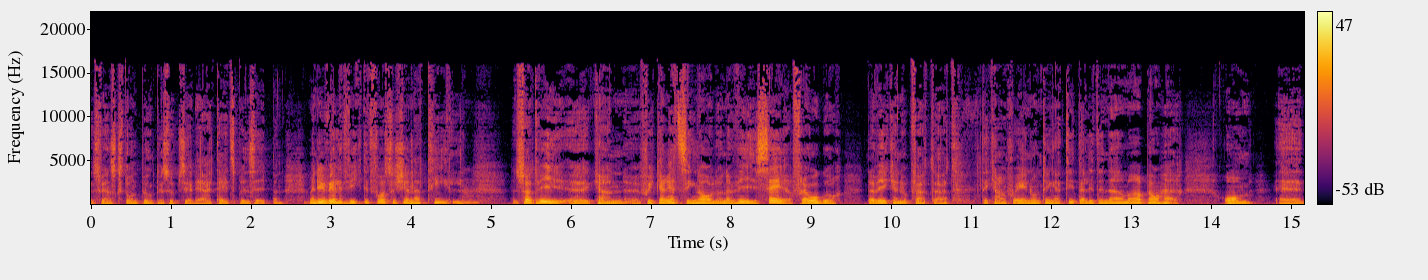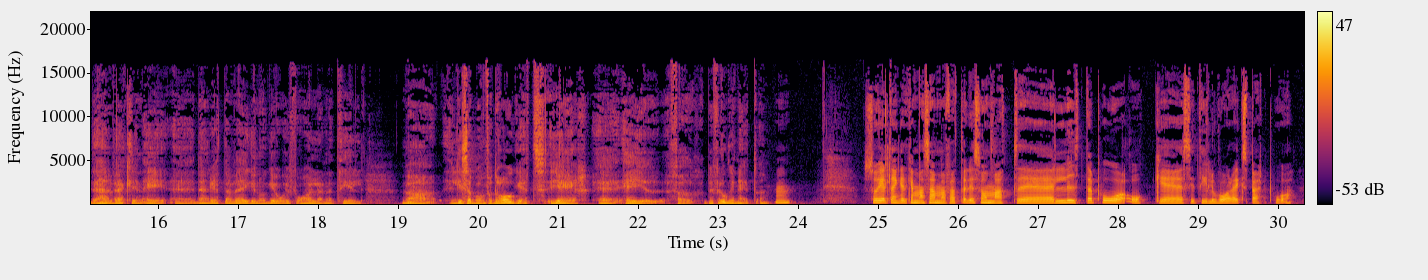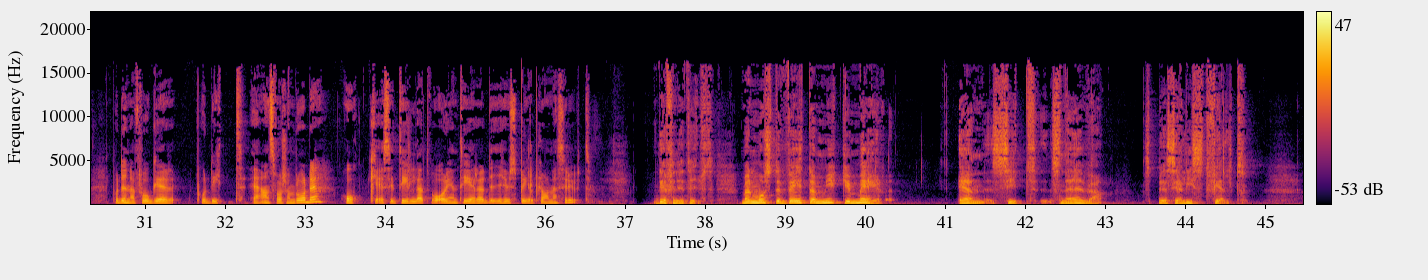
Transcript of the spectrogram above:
svensk ståndpunkt i subsidiaritetsprincipen. Men det är väldigt viktigt för oss att känna till. Mm. Så att vi kan skicka rätt signaler när vi ser frågor där vi kan uppfatta att det kanske är någonting att titta lite närmare på här. Om eh, det här verkligen är eh, den rätta vägen att gå i förhållande till vad Lissabonfördraget ger EU e för befogenheter. Mm. Så helt enkelt kan man sammanfatta det som att eh, lita på och eh, se till att vara expert på, på dina frågor på ditt eh, ansvarsområde och se till att vara orienterad i hur spelplanen ser ut. Definitivt. Man måste veta mycket mer än sitt snäva specialistfält.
